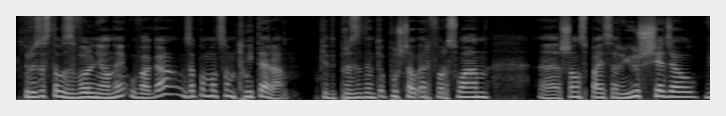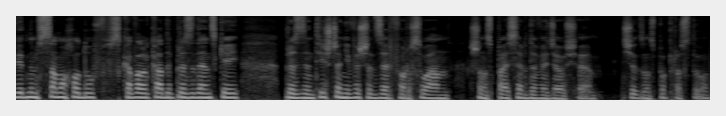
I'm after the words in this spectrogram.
który został zwolniony, uwaga, za pomocą Twittera. Kiedy prezydent opuszczał Air Force One, e, Sean Spicer już siedział w jednym z samochodów z kawalkady prezydenckiej. Prezydent jeszcze nie wyszedł z Air Force One. Sean Spicer dowiedział się, siedząc po prostu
